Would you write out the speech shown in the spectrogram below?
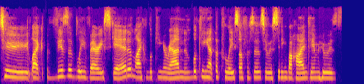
to like visibly very scared and like looking around and looking at the police officers who were sitting behind him who was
